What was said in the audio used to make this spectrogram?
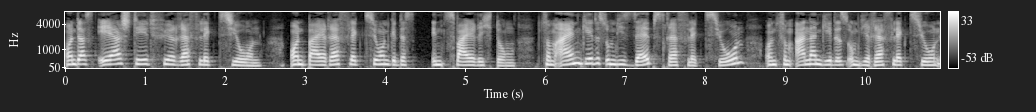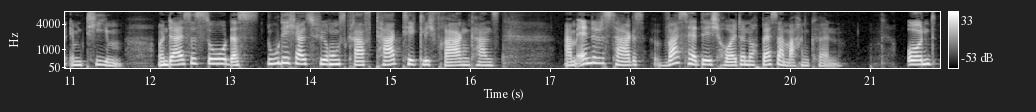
Und das R steht für Reflexion. Und bei Reflexion geht es in zwei Richtungen. Zum einen geht es um die Selbstreflexion und zum anderen geht es um die Reflexion im Team. Und da ist es so, dass du dich als Führungskraft tagtäglich fragen kannst, am Ende des Tages, was hätte ich heute noch besser machen können? Und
